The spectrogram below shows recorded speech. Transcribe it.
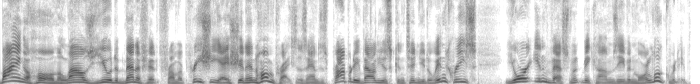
Buying a home allows you to benefit from appreciation in home prices, and as property values continue to increase, your investment becomes even more lucrative.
